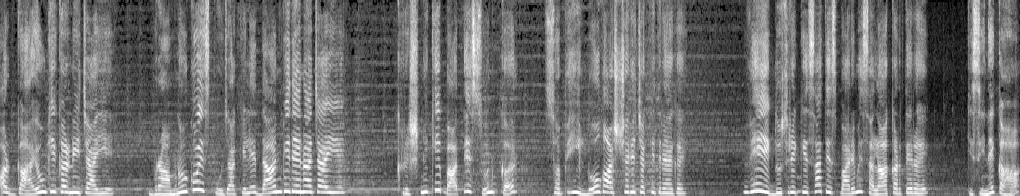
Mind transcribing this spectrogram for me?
और गायों की करनी चाहिए। ब्राह्मणों को इस पूजा के लिए दान भी देना चाहिए। कृष्ण की बातें सुनकर सभी लोग आश्चर्यचकित रह गए। वे एक दूसरे के साथ इस बारे में सलाह करते रहे। किसी ने कहा,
